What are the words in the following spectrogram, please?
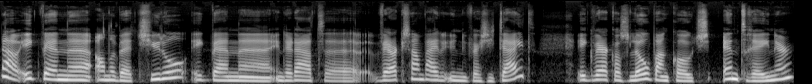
Nou, ik ben eh Annabeth Schudel. Ik ben eh, inderdaad eh, werkzaam bij de universiteit. Ik werk als loopbaancoach en trainer.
